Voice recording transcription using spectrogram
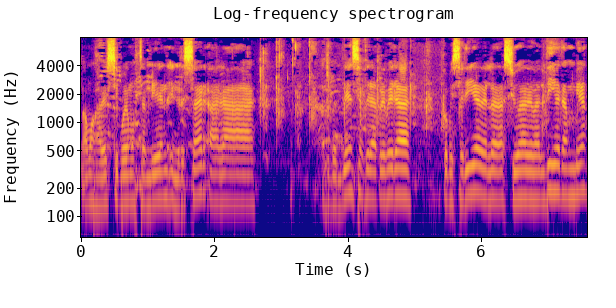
Vamos a ver si podemos también ingresar a la las dependencias de la primera comisaría de la ciudad de Valdivia también.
